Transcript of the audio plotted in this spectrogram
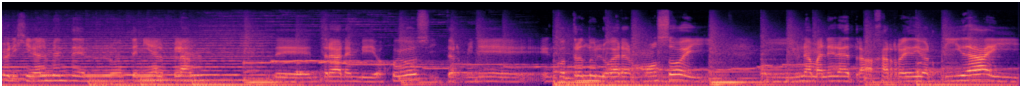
Yo originalmente no tenía el plan de entrar en videojuegos y terminé encontrando un lugar hermoso y una manera de trabajar re divertida y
